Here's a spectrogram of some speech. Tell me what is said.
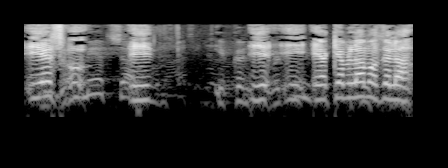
y, es, y, y, aquí hablamos de las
